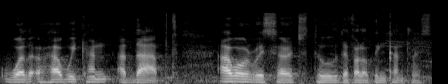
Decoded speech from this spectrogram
whether, how we can adapt our research to developing countries.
